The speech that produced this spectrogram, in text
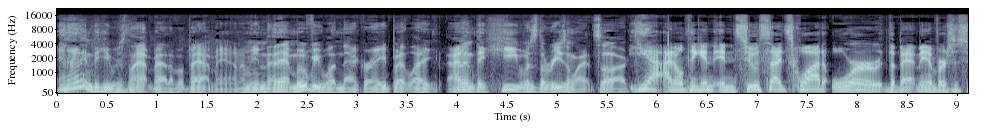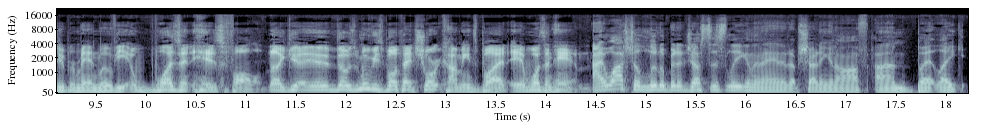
And I didn't think he was that bad of a Batman. I mean, that movie wasn't that great, but like, I didn't think he was the reason why it sucked. Yeah, I don't think in, in Suicide Squad or the Batman versus Superman movie, it wasn't his fault. Like uh, those movies both had shortcomings, but it wasn't him. I watched a little bit of Justice League and then I ended up shutting it off. Um, but like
